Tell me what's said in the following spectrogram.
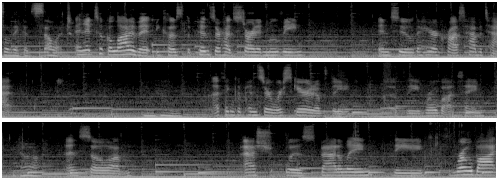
so they could sell it. And it took a lot of it because the Pinsir had started moving into the Heracross habitat. hmm I think the Pinsir were scared of the of the robot thing. Yeah. And so um, Ash was battling the robot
